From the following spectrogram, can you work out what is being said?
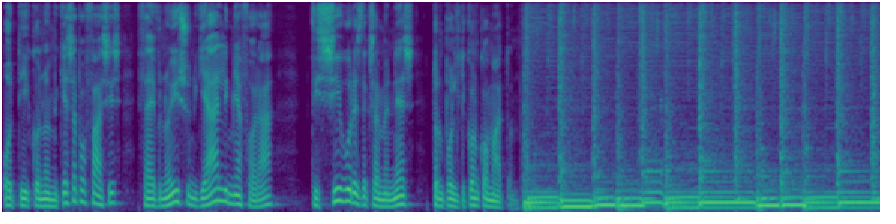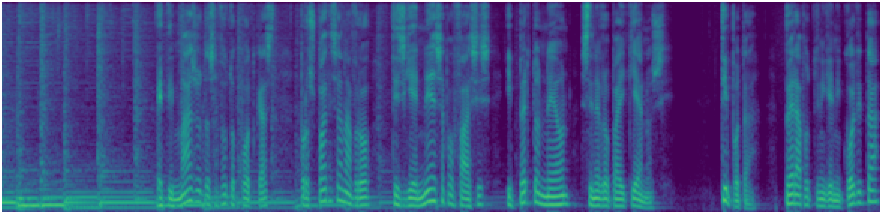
ότι οι οικονομικές αποφάσεις θα ευνοήσουν για άλλη μια φορά τις σίγουρες δεξαμενές των πολιτικών κομμάτων. Ετοιμάζοντας αυτό το podcast, προσπάθησα να βρω τις γενναίες αποφάσεις υπέρ των νέων στην Ευρωπαϊκή Ένωση. Τίποτα, πέρα από την γενικότητα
